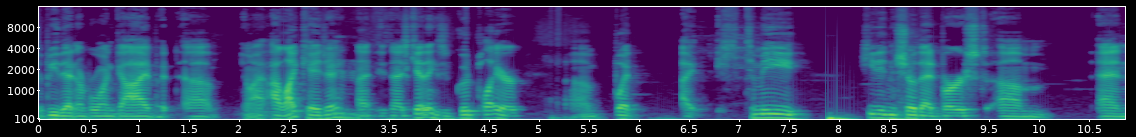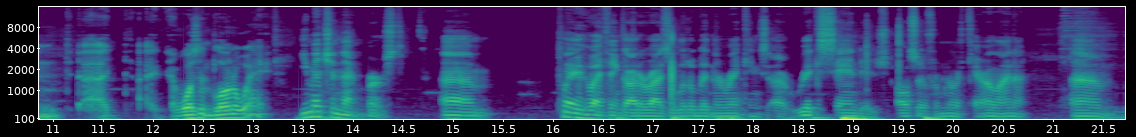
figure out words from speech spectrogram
to be that number one guy. But uh, you know, I, I like KJ. Mm-hmm. he's a nice kid. I think he's a good player. Um, but I, to me, he didn't show that burst, um, and I, I, wasn't blown away. You mentioned that burst. Um, player who I think ought to rise a little bit in the rankings, uh, Rick Sandidge, also from North Carolina. Um,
